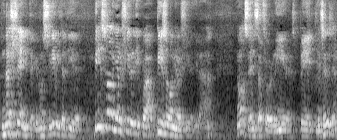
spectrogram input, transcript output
nascente che non si limita a dire bisogna uscire di qua, bisogna uscire di là, no? senza fornire aspetti, eccetera,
